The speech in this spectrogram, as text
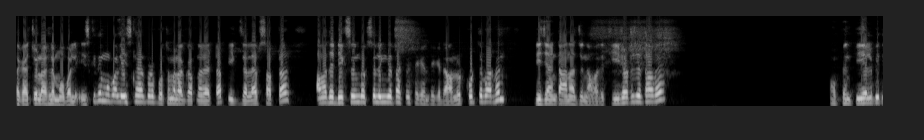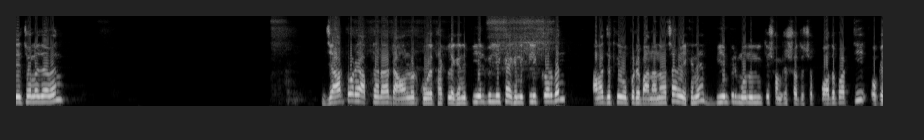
টাকা চলে আসলে মোবাইল স্ক্রিনে মোবাইল স্ক্রিনের পর প্রথমে লাগবে আপনার একটা পিকজেল অ্যাপ সফটওয়্যার আমাদের ডেস্কটপ বক্সে লিঙ্ক থাকবে, সেখান থেকে ডাউনলোড করতে পারবেন। ডিজাইনটা আনার জন্য আমাদের থ্রি ডটে যেতে হবে। ওপেন পিএলপি তে চলে যাবেন। যার পরে আপনারা ডাউনলোড করে থাকলে এখানে পিএলপি লেখা এখানে ক্লিক করবেন। আমার যাতে উপরে বানানো আছে, আমি এখানে বিএনপির মনোনীত সংসদ সদস্য পদপ্রার্থী, ওকে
